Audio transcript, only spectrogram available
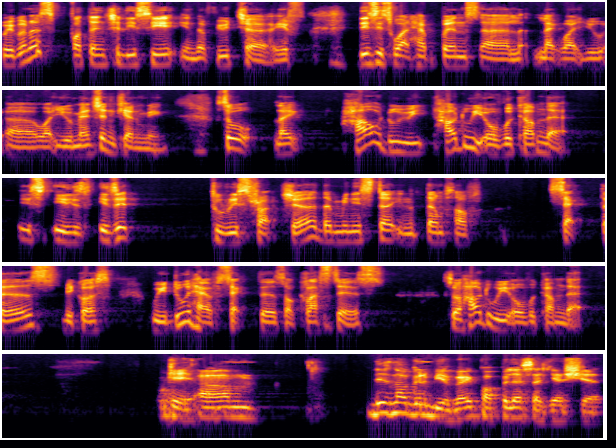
we're going to potentially see it in the future if this is what happens, uh, like what you uh, what you mentioned, Kian Ming. So, like, how do we how do we overcome that? Is is is it to restructure the minister in terms of sectors because we do have sectors or clusters. So how do we overcome that? Okay, um, this is not going to be a very popular suggestion,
